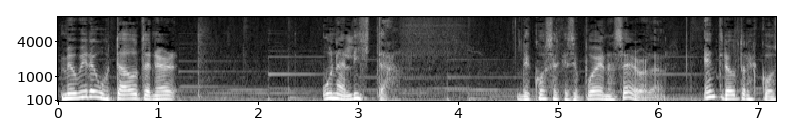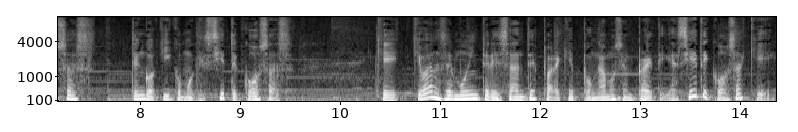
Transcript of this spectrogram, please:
me hubiera gustado tener una lista de cosas que se pueden hacer, ¿verdad? Entre otras cosas, tengo aquí como que siete cosas que, van a ser muy interesantes para que pongamos en práctica. Siete cosas que,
